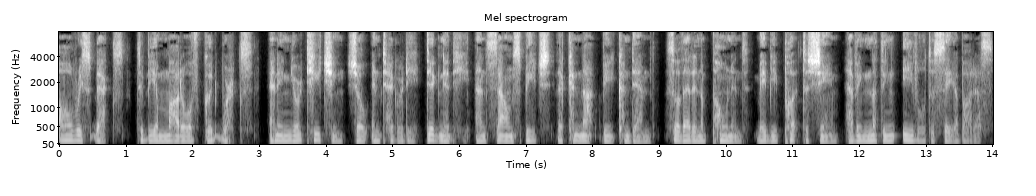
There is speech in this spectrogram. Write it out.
all respects to be a model of good works, and in your teaching show integrity, dignity, and sound speech that cannot be condemned, so that an opponent may be put to shame, having nothing evil to say about us.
